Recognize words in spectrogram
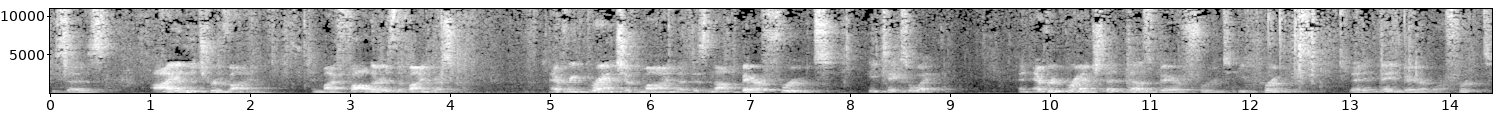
he says, I am the true vine, and my Father is the vine dresser. Every branch of mine that does not bear fruit, he takes away. And every branch that does bear fruit, he prunes, that it may bear more fruit.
